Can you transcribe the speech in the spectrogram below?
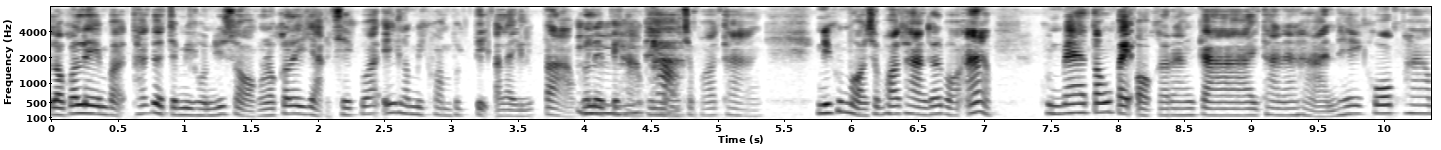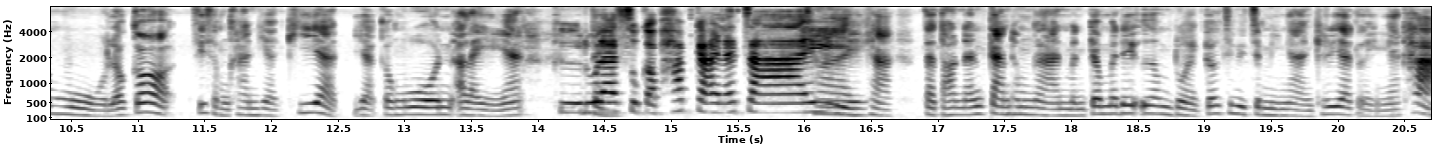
เราก็เลยแบบถ้าเกิดจะมีคนที่สองเราก็เลยอยากเช็คว่าเอ๊ะเรามีความผิดปกติอะไรหรือเปล่า ก็เลยไปหาคุณหมอค่ะเฉพาะทาง นี่คุณหมอเฉพาะทางก็เลยบอกอ้าว คุณแม่ต้องไปออกกำลังกาย ทานอาหารให้ครบห้าหมู่ แล้วก็ที่สำคัญอย่าเครียด อย่ากังวลอะไรอย่างเงี้ย คือดูแลสุขภาพกายและใจใช่ค่ะ แต่ตอนนั้นการทำงานมันก็ไม่ได้เอื้อมหน่วยก็จะมีจะมีงานเครียดอะไรเงี้ยค่ะ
